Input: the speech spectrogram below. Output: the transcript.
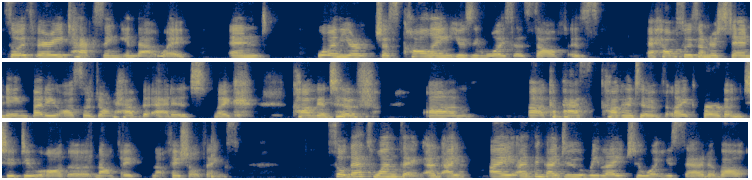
So it's very taxing in that way. And when you're just calling using voice itself is it helps with understanding, but you also don't have the added like cognitive um, uh, capacity, cognitive like burden to do all the non-facial things. So that's one thing, and I, I I think I do relate to what you said about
